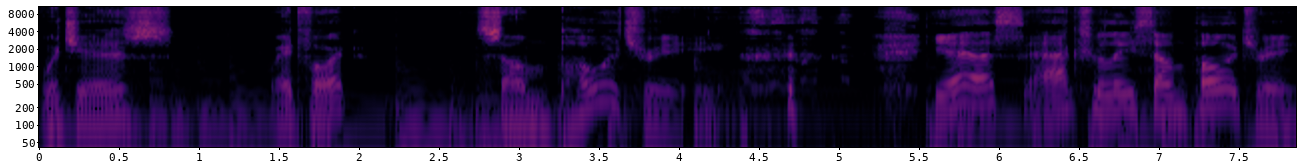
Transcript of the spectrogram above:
which is wait for it some poetry. yes, actually, some poetry.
